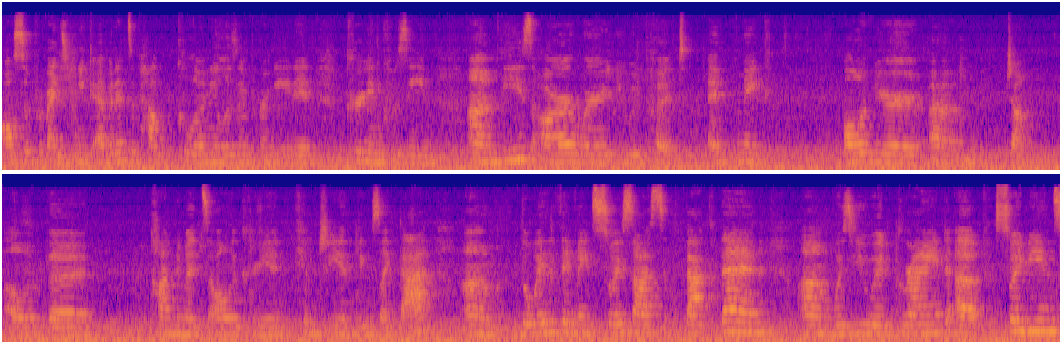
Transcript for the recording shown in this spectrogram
also provides unique evidence of how colonialism permeated Korean cuisine. Um, these are where you would put and make all of your um, junk, all of the condiments, all the Korean kimchi and things like that. Um, the way that they made soy sauce back then um, was you would grind up soybeans,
